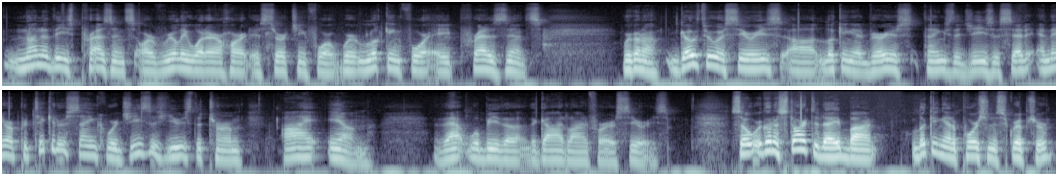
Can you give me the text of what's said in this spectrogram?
none of these presents are really what our heart is searching for. We're looking for a presence. We're going to go through a series uh, looking at various things that Jesus said, and they are particular sayings where Jesus used the term I am. That will be the, the guideline for our series. So we're going to start today by looking at a portion of Scripture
